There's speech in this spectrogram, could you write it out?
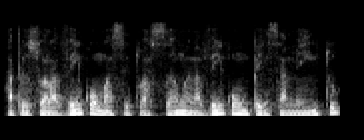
A pessoa ela vem com uma situação, ela vem com um pensamento,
